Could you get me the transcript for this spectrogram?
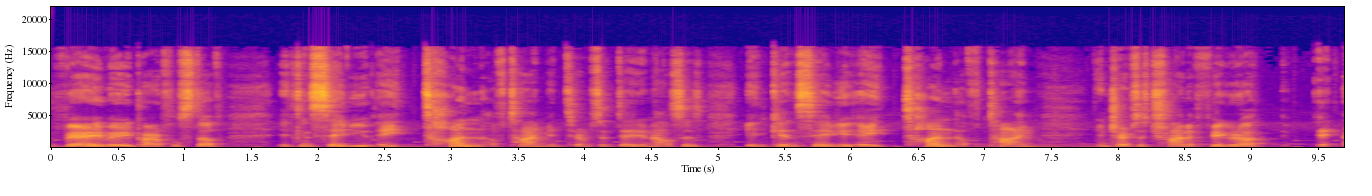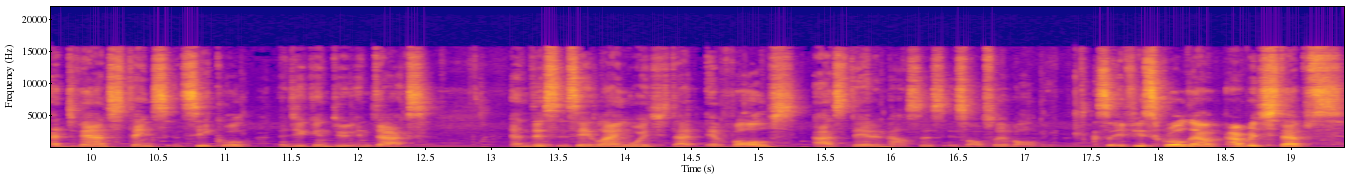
Very, very powerful stuff. It can save you a ton of time in terms of data analysis. It can save you a ton of time in terms of trying to figure out advanced things in SQL that you can do in DAX. And this is a language that evolves as data analysis is also evolving. So if you scroll down, average steps,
